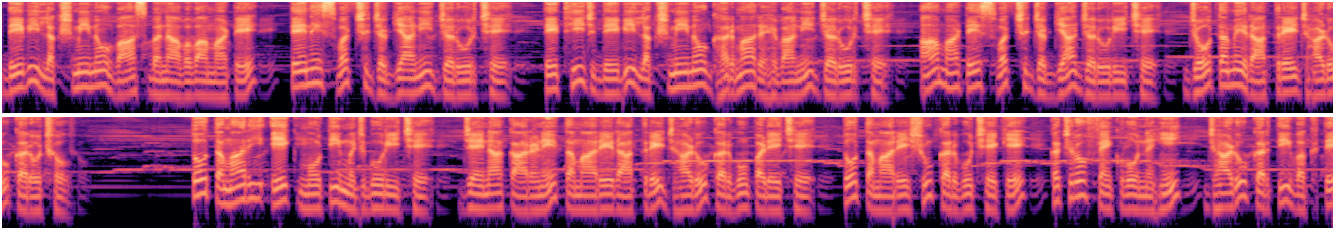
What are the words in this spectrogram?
દેવી લક્ષ્મીનો વાસ બનાવવા માટે તેને સ્વચ્છ જગ્યાની જરૂર છે. તેથી જ દેવી લક્ષ્મીનો ઘરમાં રહેવાની જરૂર છે. આ માટે સ્વચ્છ જગ્યા જરૂરી છે. જો તમે રાત્રે ઝાડુ કરો છો, તો તમારી એક મોટી મજબૂરી છે. જેના કારણે તમારે રાત્રે ઝાડુ કરવું પડે છે. તો તમારે શું કરવું છે કે, કચરો ફેંકવો નહીં, ઝાડુ કરતી વખતે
